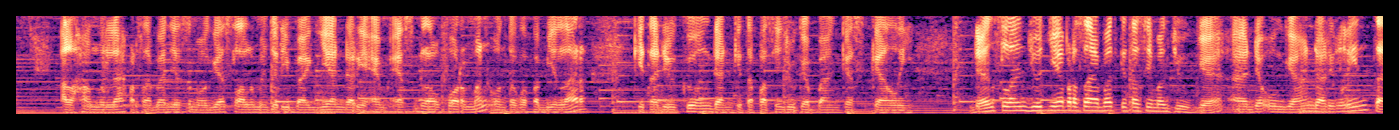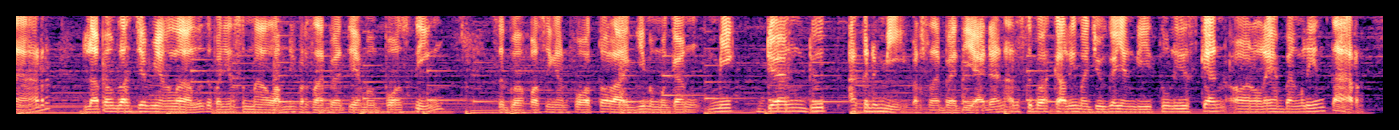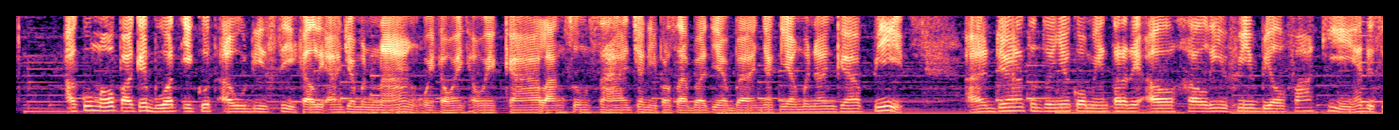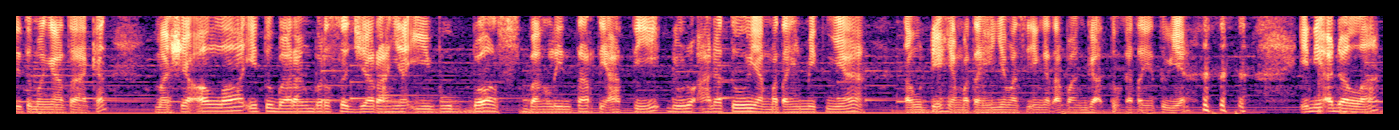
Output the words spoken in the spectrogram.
Alhamdulillah persahabat ya semoga selalu menjadi bagian dari MS Glow Foreman untuk Papa Bilar kita dukung dan kita pasti juga bangga sekali. Dan selanjutnya persahabat kita simak juga ada unggahan dari Lintar. 18 jam yang lalu tepatnya semalam nih persahabat ya memposting sebuah postingan foto lagi memegang mic Dangdut Academy persahabat ya dan ada sebuah kalimat juga yang dituliskan oleh Bang Lintar. Aku mau pakai buat ikut audisi kali aja menang. WKWKWK langsung saja nih persahabat ya banyak yang menanggapi. Ada tentunya komentar dari Al-Khalifi Bilfaki ya, di situ mengatakan Masya Allah itu barang bersejarahnya ibu bos. Bang Lintar hati Dulu ada tuh yang matahin micnya Tahu deh yang matahinnya masih ingat apa enggak tuh katanya tuh ya. Ini adalah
